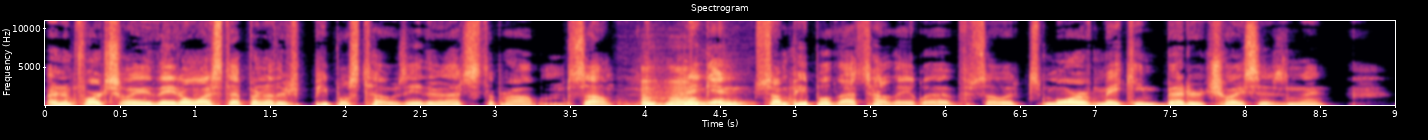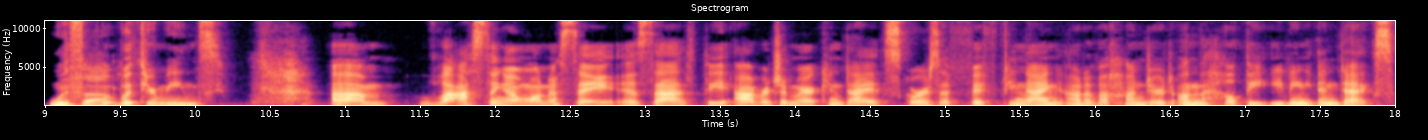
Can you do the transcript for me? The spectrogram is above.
unfortunately, they don't want to step on other people's toes either. That's the problem. So, and again, some people that's how they live. So it's more of making better choices, and then with that, with your means. Um, last thing I want to say is that the average American diet scores a 59 out of 100 on the Healthy Eating Index,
